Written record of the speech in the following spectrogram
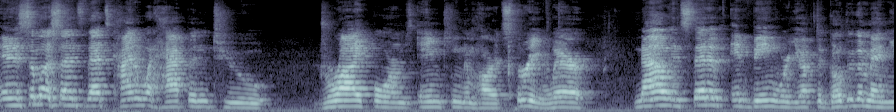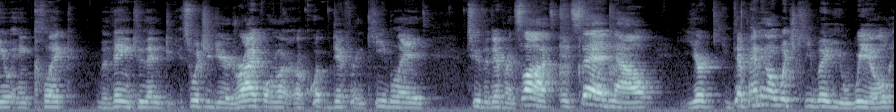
in a similar sense, that's kind of what happened to drive forms in Kingdom Hearts 3, where now instead of it being where you have to go through the menu and click the thing to then switch it to your drive form or equip different keyblades to the different slots, instead now you're depending on which keyblade you wield,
